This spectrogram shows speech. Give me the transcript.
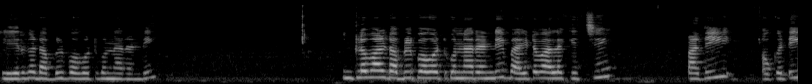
క్లియర్గా డబ్బులు పోగొట్టుకున్నారండి. ఇంట్లో వాళ్ళు డబ్బులు పోగొట్టుకున్నారండి బయట వాళ్ళకి ఇచ్చి పది ఒకటి.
